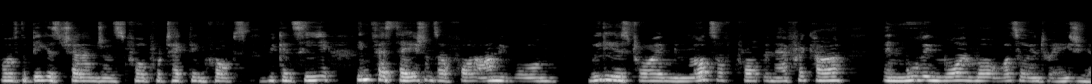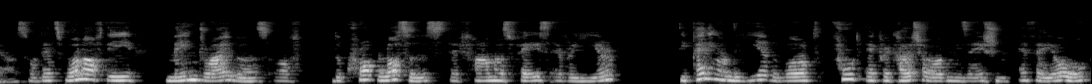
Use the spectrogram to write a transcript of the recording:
one of the biggest challenges for protecting crops. We can see infestations of fall armyworm really destroying lots of crop in Africa and moving more and more also into Asia. So that's one of the main drivers of the crop losses that farmers face every year. Depending on the year, the World Food Agriculture Organization, FAO,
